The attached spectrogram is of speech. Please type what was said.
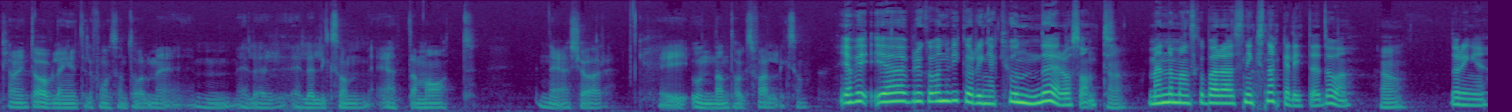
klarar inte av längre telefonsamtal med, mm, eller, eller liksom äta mat när jag kör. I undantagsfall liksom. Jag, jag brukar undvika att ringa kunder och sånt. Ja. Men när man ska bara snicksnacka lite, då, Ja. då ringer jag.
